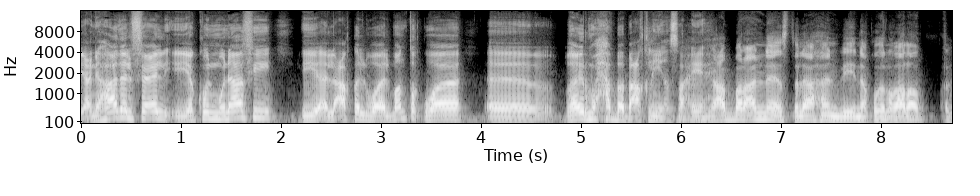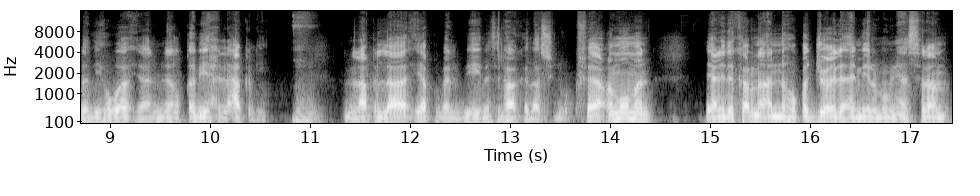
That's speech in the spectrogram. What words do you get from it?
يعني هذا الفعل يكون منافي للعقل والمنطق وغير محبب عقليا صحيح؟ يعبر عنه اصطلاحا بنقض الغرض الذي هو يعني من القبيح العقلي. أن العقل لا يقبل بمثل هكذا سلوك. فعموما يعني ذكرنا أنه قد جعل أمير المؤمنين عليه السلام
